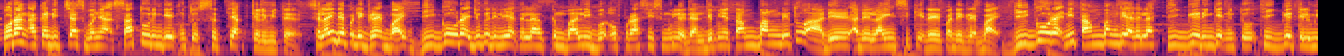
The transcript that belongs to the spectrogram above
korang akan dicas sebanyak RM1 untuk setiap kilometer. Selain daripada Grab Bike, Digo Ride juga dilihat telah kembali beroperasi semula dan dia punya tambang dia tu ah dia ada lain sikit daripada Grab Bike. Digo Ride ni tambang dia adalah RM3 untuk 3 km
